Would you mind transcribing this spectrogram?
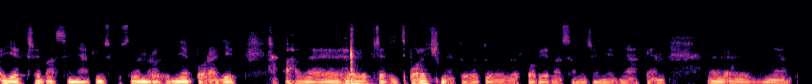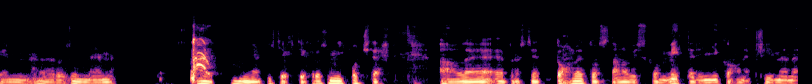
je třeba se nějakým způsobem rozumně poradit, ale převzít společně tu, tu odpovědnost samozřejmě v nějakém, v nějakém rozumném nějakých těch, těch rozumných počtech. Ale prostě tohleto stanovisko my tedy nikoho nepřijmeme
